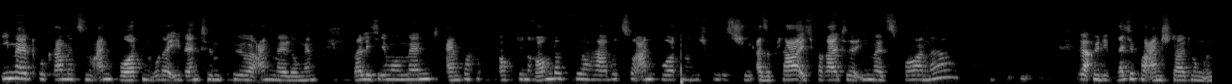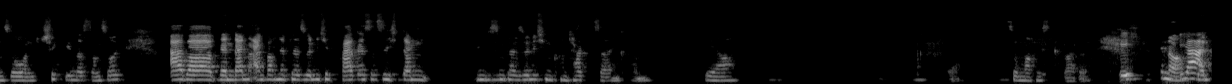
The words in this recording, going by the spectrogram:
E-Mail-Programme zum Antworten oder Eventim für Anmeldungen, weil ich im Moment einfach auch den Raum dafür habe zu antworten und ich finde das schön. Also klar, ich bereite E-Mails vor, ne? Ja. für die gleiche Veranstaltung und so und schickt ihnen das dann zurück. Aber wenn dann einfach eine persönliche Frage ist, dass ich dann in diesem persönlichen Kontakt sein kann. Ja. ja. So mache ich es gerade. Genau. Ja.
